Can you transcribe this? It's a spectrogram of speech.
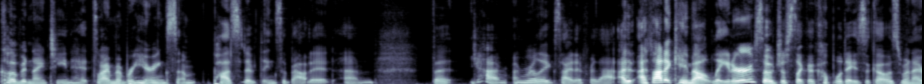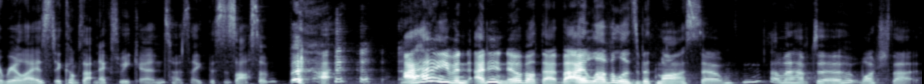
COVID 19 hit. So I remember hearing some positive things about it. Um, but yeah, I'm, I'm really excited for that. I, I thought it came out later. So just like a couple days ago is when I realized it comes out next weekend. So I was like, this is awesome. But I hadn't even I didn't know about that, but I love Elisabeth Moss, so mm, I'm gonna have to watch that.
